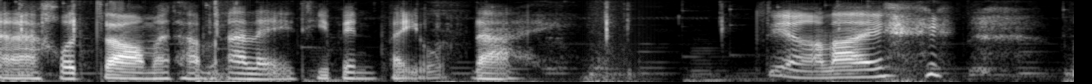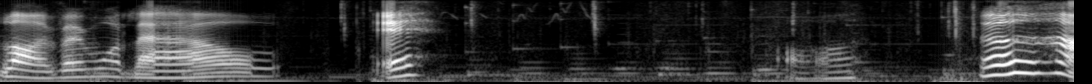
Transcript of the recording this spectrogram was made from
อนาคตจะเอมาทำอะไรที่เป็นประโยชน์ได้ เสียงอะไร หลอนไปหมดแล้ว เอ๊ะ อ๋อ เออหา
